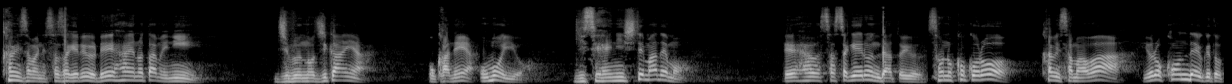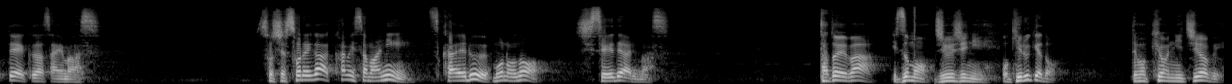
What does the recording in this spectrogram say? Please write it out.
神様に捧げる礼拝のために、自分の時間やお金や思いを犠牲にしてまでも礼拝を捧げるんだという、その心を神様は喜んで受け取ってくださいます。そしてそれが神様に使えるものの姿勢であります。例えば、いつも10時に起きるけど、でも今日日曜日、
